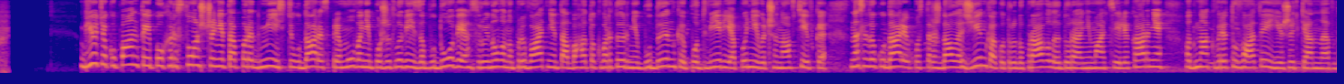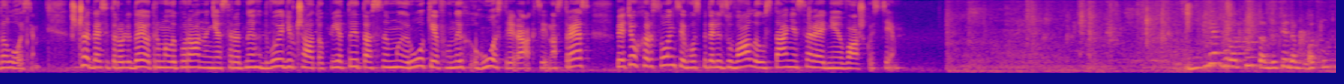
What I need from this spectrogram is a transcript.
Б'ють окупанти по Херсонщині та передмістю. Удари спрямовані по житловій забудові. Зруйновано приватні та багатоквартирні будинки, подвір'я, понівечено автівки. Внаслідок ударів постраждала жінка, котру доправили до реанімації лікарні. Однак врятувати її життя не вдалося. Ще десятеро людей отримали поранення. Серед них двоє дівчаток 5 та 7 років. У них гострі реакції на стрес. П'ятьох херсонців госпіталізували у стані середньої важкості. була тут, а дитина була тут.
